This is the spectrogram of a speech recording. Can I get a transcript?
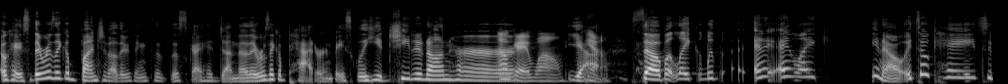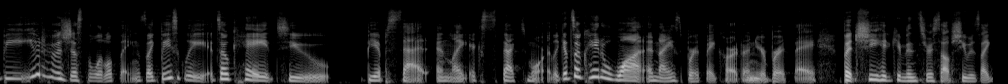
okay. So there was like a bunch of other things that this guy had done though. There was like a pattern. Basically, he had cheated on her. Okay, well, Yeah. yeah. So, but like with and and like you know, it's okay to be even if it was just the little things. Like basically, it's okay to be upset and like expect more. Like it's okay to want a nice birthday card on your birthday. But she had convinced herself she was like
